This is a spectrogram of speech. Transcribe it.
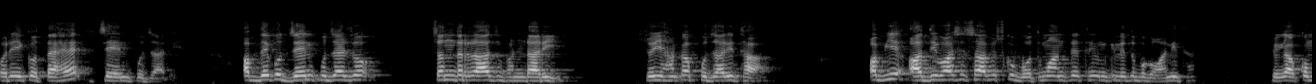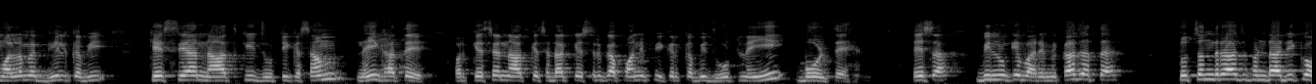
और एक होता है जैन पुजारी। अब देखो जैन पुजारी जो चंद्रराज भंडारी, जो यहाँ का पुजारी था, अब ये आदिवासी साहब इसको बहुत मानते थे, उनके लिए तो भगवान ही था। क्योंकि आपको मालूम है, भील कभी केसरिया नाथ की झूठी कसम नहीं खाते और केसरिया नाथ के सड़ा केसर का पानी पीकर कभी झूठ नहीं बोलते हैं। ऐसा बिल्लू के बारे में कहा जाता है। तो चंद्रराज भंडारी को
